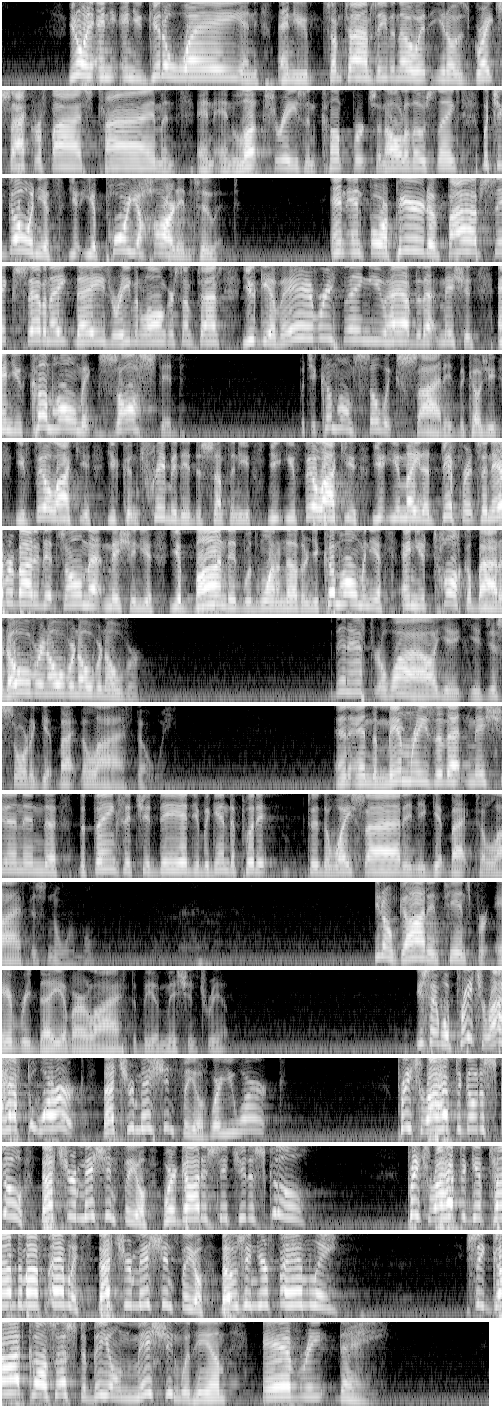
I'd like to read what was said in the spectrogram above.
You know, and, and you get away, and, and you sometimes, even though it, you know, is great sacrifice, time, and, and, and luxuries and comforts and all of those things, but you go and you, you, you pour your heart into it. And, and for a period of five, six, seven, eight days, or even longer sometimes, you give everything you have to that mission, and you come home exhausted but you come home so excited because you, you feel like you, you contributed to something. You, you, you feel like you, you, you made a difference. And everybody that's on that mission, you, you bonded with one another. And you come home and you, and you talk about it over and over and over and over. But then after a while, you, you just sort of get back to life, don't we? And, and the memories of that mission and the, the things that you did, you begin to put it to the wayside and you get back to life as normal. You know, God intends for every day of our life to be a mission trip. You say, well, preacher, I have to work. That's your mission field where you work. Preacher, I have to go to school. That's your mission field where God has sent you to school. Preacher, I have to give time to my family. That's your mission field. Those in your family. You see, God calls us to be on mission with Him every day.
